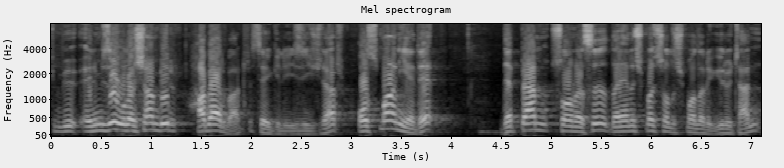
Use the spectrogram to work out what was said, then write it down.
Şimdi elimize ulaşan bir haber var sevgili izleyiciler. Osmaniye'de deprem sonrası dayanışma çalışmaları yürüten,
